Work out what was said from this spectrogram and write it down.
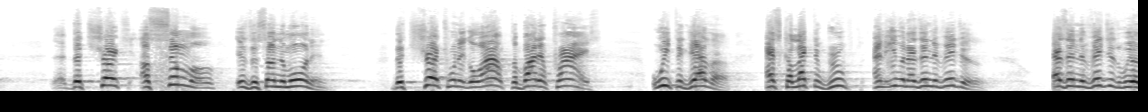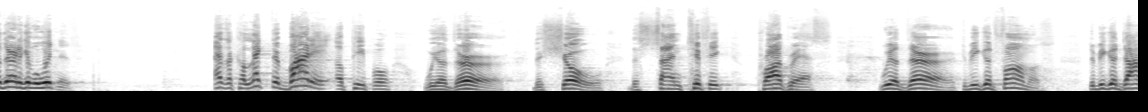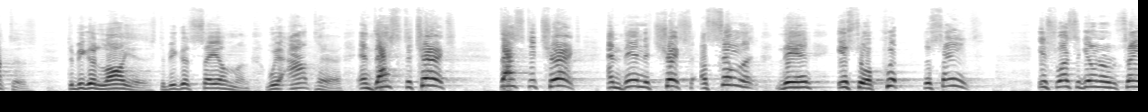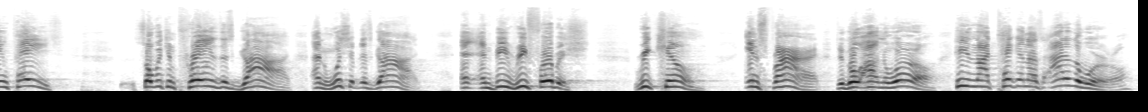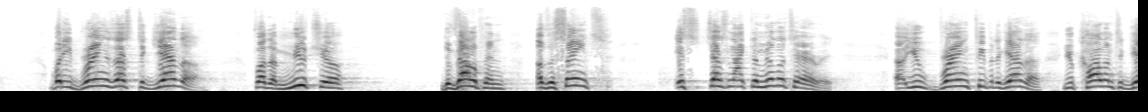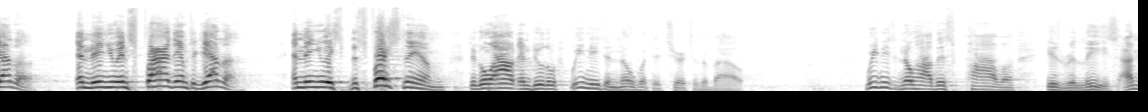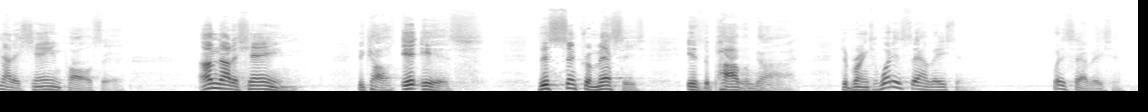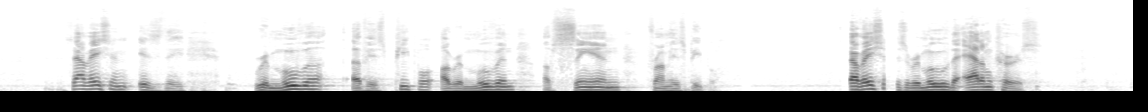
The church assemble is the Sunday morning. The church, when they go out, the body of Christ, we together as collective groups and even as individuals. As individuals, we are there to give a witness. As a collective body of people, we are there to show the scientific progress. We are there to be good farmers, to be good doctors, to be good lawyers, to be good salesmen. We're out there. And that's the church. That's the church. And then the church assembly then is to equip the saints. It's for us to get on the same page so we can praise this God and worship this God and, and be refurbished, rekindled, inspired to go out in the world. He's not taking us out of the world, but He brings us together for the mutual developing of the saints. It's just like the military. Uh, you bring people together, you call them together, and then you inspire them together, and then you disperse them to go out and do the. We need to know what the church is about. We need to know how this power is released. I'm not ashamed, Paul said. I'm not ashamed because it is. This central message is the power of God to bring. What is salvation? What is salvation? Salvation is the remover of his people, a removing of sin from his people. Salvation is to remove the Adam curse.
